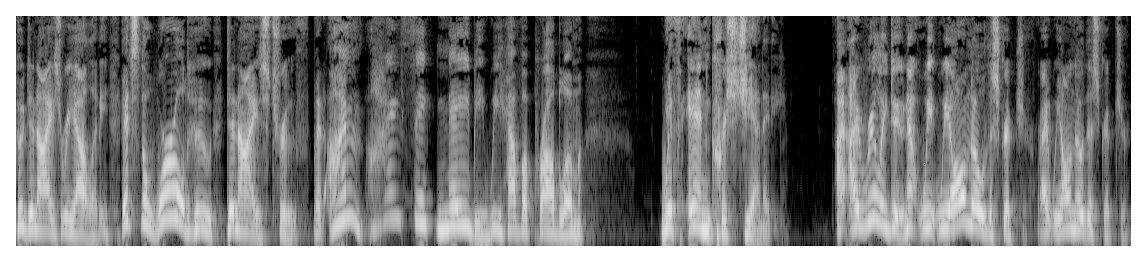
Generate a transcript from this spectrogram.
who denies reality. It's the world who denies truth. But I'm, I think maybe we have a problem within Christianity. I, I really do. Now, we, we all know the scripture, right? We all know the scripture.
